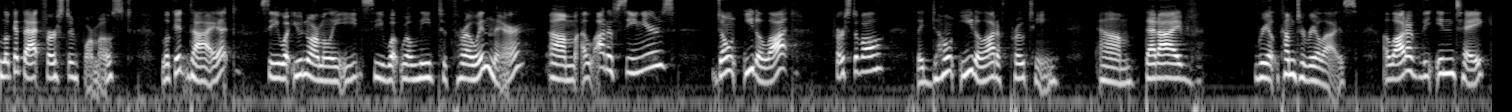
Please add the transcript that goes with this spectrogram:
look at that first and foremost. Look at diet, see what you normally eat, see what we'll need to throw in there. Um, a lot of seniors don't eat a lot, first of all, but they don't eat a lot of protein. Um, that I've real come to realize. A lot of the intake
